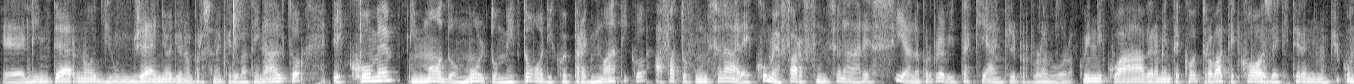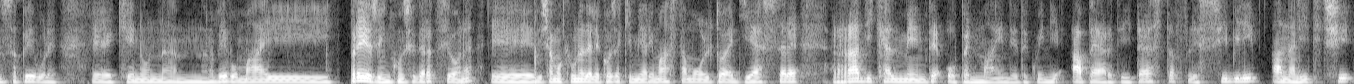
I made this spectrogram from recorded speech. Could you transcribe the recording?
eh, l'interno di un genio, di una persona che è arrivata in alto e come in modo molto metodico e pragmatico ha fatto funzionare e come far funzionare sia la propria vita che anche il proprio lavoro. Quindi qua veramente co- trovate cose cose che ti rendono più consapevole eh, che non, non, avevo mai preso in considerazione e diciamo che una delle cose che mi è rimasta molto è di essere radicalmente open-minded, quindi aperti di testa, flessibili, analitici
